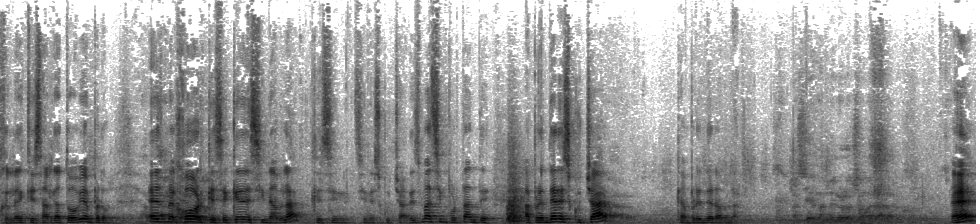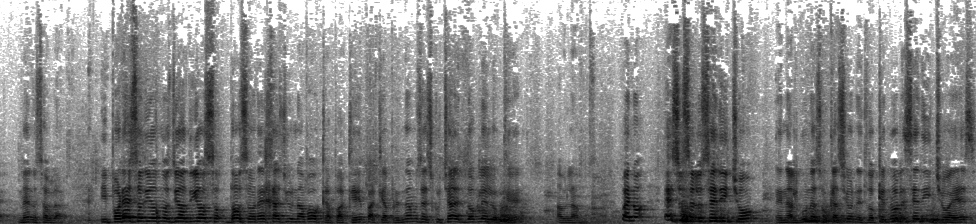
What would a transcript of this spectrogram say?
ojalá que salga todo bien, pero es mejor que se quede sin hablar que sin, sin escuchar. Es más importante aprender a escuchar que aprender a hablar. Así al ¿Eh? Menos hablar. Y por eso Dios nos dio Dios dos orejas y una boca. ¿Para qué? Para que aprendamos a escuchar el doble de lo que hablamos. Bueno, eso se los he dicho en algunas ocasiones. Lo que no les he dicho es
